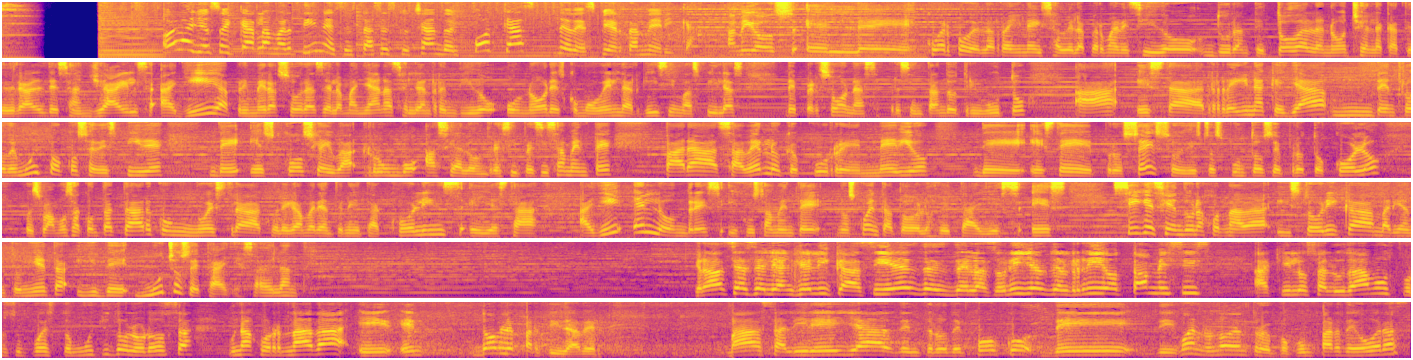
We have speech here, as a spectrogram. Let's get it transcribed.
Yo soy Carla Martínez. Estás escuchando el podcast de Despierta América. Amigos, el eh, cuerpo de la reina Isabel ha permanecido durante toda la noche en la Catedral de St. Giles. Allí, a primeras horas de la mañana, se le han rendido honores, como ven, larguísimas filas de personas presentando tributo a esta reina que ya mm, dentro de muy poco se despide de Escocia y va rumbo hacia Londres. Y precisamente para saber lo que ocurre en medio de este proceso y de estos puntos de protocolo, pues vamos a contactar con nuestra colega María Antonieta Collins. Ella está allí en Londres y justamente nos cuenta todos los detalles. Es, sigue siendo una jornada histórica, María Antonieta, y de muchos detalles. Adelante. Gracias, Eliangélica. Así es, desde las orillas del río Támesis. Aquí los saludamos, por supuesto, muy dolorosa. Una jornada eh, en doble partida. A ver, va a salir ella dentro de poco de, bueno, no dentro de poco, un par de horas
